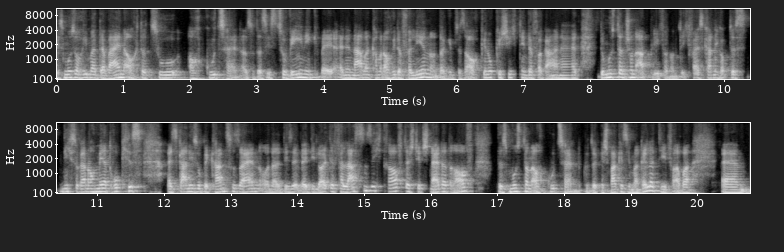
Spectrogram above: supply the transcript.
es muss auch immer der Wein auch dazu auch gut sein. Also das ist zu wenig, weil einen Namen kann man auch wieder verlieren und da gibt es auch genug Geschichten in der Vergangenheit. Du musst dann schon abliefern und ich weiß gar nicht, ob das nicht sogar noch mehr Druck ist, als gar nicht so bekannt zu sein oder diese, weil die Leute verlassen sich drauf, da steht Schneider drauf, das muss dann auch gut sein. Der Geschmack ist immer relativ, aber ähm,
